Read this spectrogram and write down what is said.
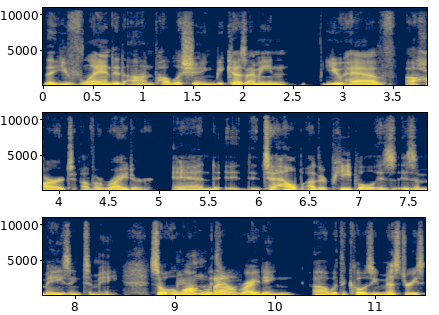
that you've landed on publishing because, I mean, you have a heart of a writer and to help other people is is amazing to me. So along with well, your writing uh, with the Cozy Mysteries,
